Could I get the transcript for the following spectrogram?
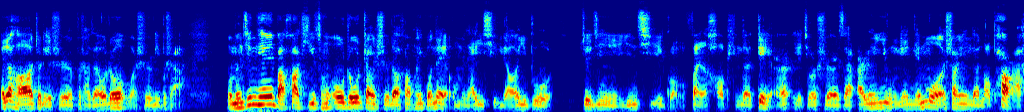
大家好，这里是不傻在欧洲，我是李不傻。我们今天把话题从欧洲暂时的放回国内，我们来一起聊一部最近引起广泛好评的电影，也就是在二零一五年年末上映的《老炮儿》啊。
